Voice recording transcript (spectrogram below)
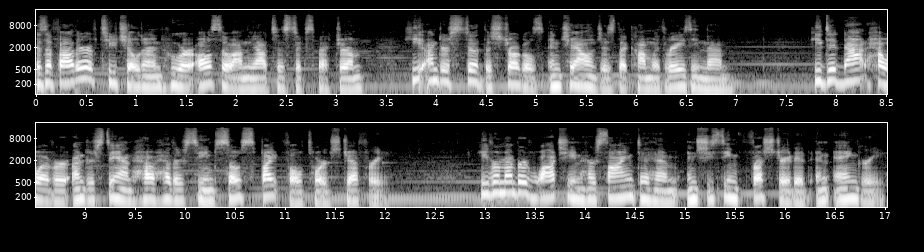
As a father of two children who are also on the autistic spectrum, he understood the struggles and challenges that come with raising them. He did not, however, understand how Heather seemed so spiteful towards Jeffrey. He remembered watching her sign to him, and she seemed frustrated and angry.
